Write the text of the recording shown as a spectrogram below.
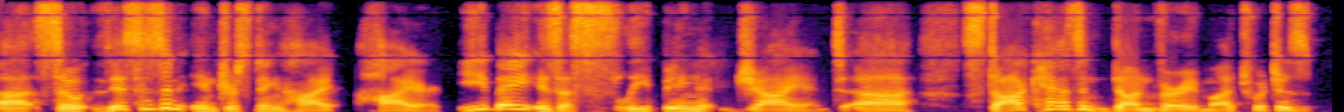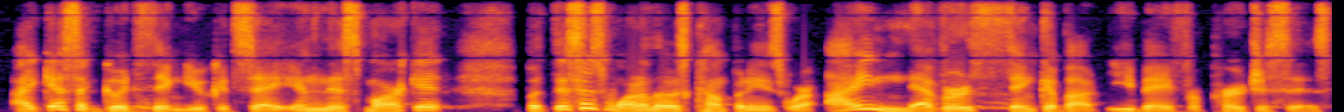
Uh, so this is an interesting hi- hire. eBay is a sleeping giant. Uh, stock hasn't done very much, which is, I guess, a good thing you could say in this market. But this is one of those companies where I never think about eBay for purchases.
